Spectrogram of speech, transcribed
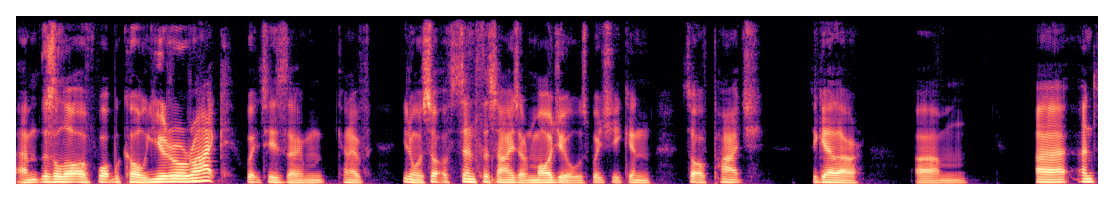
um, there's a lot of what we call Eurorack, which is um, kind of you know sort of synthesizer modules which you can sort of patch together. Um, uh, and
